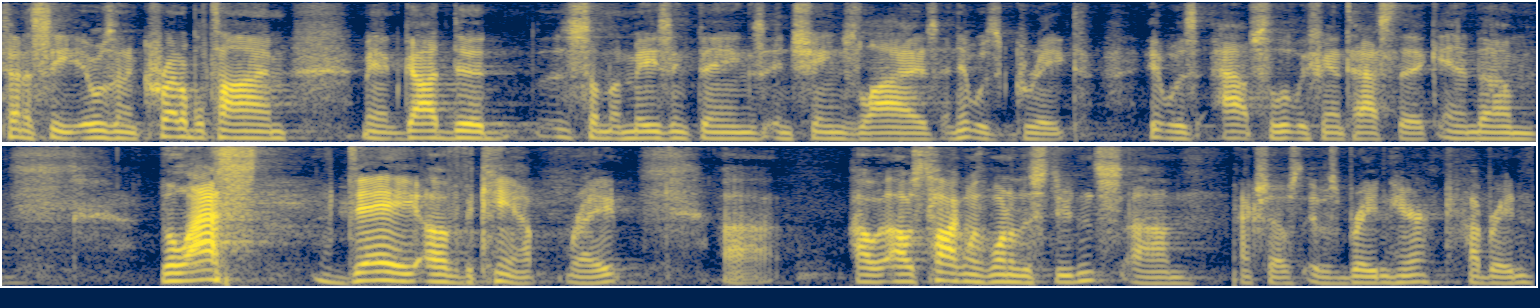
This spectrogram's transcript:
Tennessee. It was an incredible time. Man, God did some amazing things and changed lives, and it was great. It was absolutely fantastic. And um, the last day of the camp, right, I was talking with one of the students. Um, actually, was, it was Braden here. Hi, Braden.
